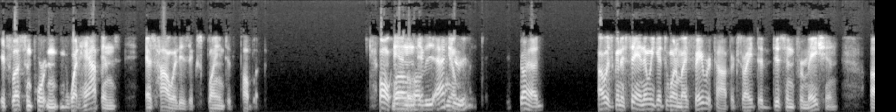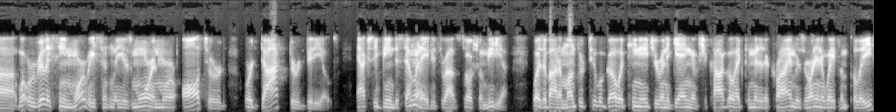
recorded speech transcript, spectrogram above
It's less important what happens as how it is explained to the public. Oh, well, and well, the accurate. You know, go ahead. I was going to say, and then we get to one of my favorite topics, right? The disinformation. Uh, what we're really seeing more recently is more and more altered or doctored videos actually being disseminated yeah. throughout social media was about a month or two ago, a teenager in a gang of Chicago had committed a crime, was running away from police.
